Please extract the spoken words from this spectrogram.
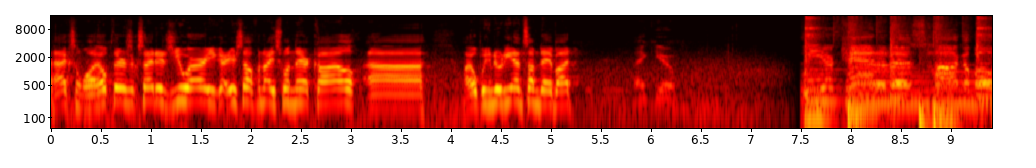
Excellent. Well, I hope they're as excited as you are. You got yourself a nice one there, Kyle. Uh, I hope we can do it again someday, bud. Thank you. We are Canada's Huggable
